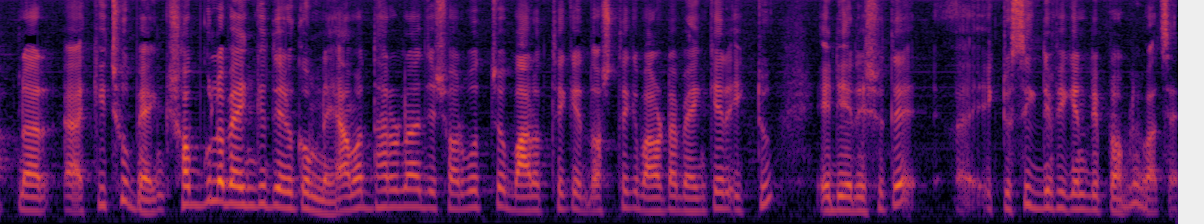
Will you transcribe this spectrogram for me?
আপনার কিছু ব্যাংক সবগুলো ব্যাংক কিন্তু এরকম নেই। আমার ধারণা যে সর্বোচ্চ বারো থেকে দশ থেকে বারোটা ব্যাংকের একটু এডিআই রেশিওতে একটু সিগনিফিকেন্টলি প্রবলেম আছে।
